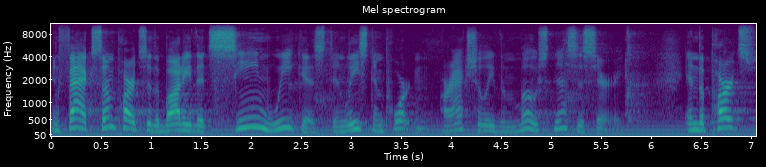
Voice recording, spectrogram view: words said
In fact, some parts of the body that seem weakest and least important are actually the most necessary. And the parts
